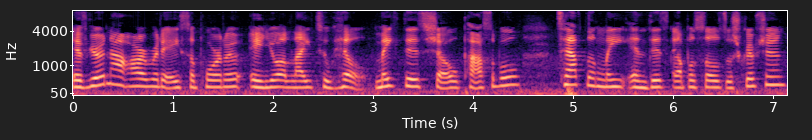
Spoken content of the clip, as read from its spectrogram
If you're not already a supporter and you'd like to help make this show possible, tap the link in this episode's description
